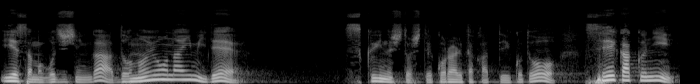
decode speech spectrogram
イエス様ご自身がどのような意味で救い主として来られたかっていうことを正確に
